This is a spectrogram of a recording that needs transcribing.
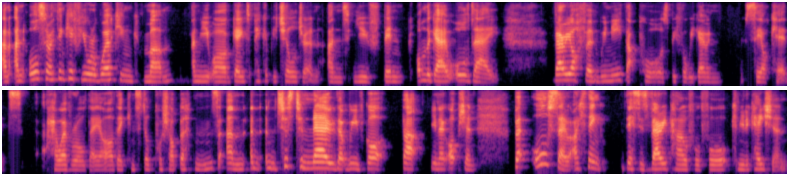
and and also I think if you're a working mum and you are going to pick up your children and you've been on the go all day, very often we need that pause before we go and see our kids. However old they are, they can still push our buttons and and and just to know that we've got that, you know, option. But also, I think this is very powerful for communication.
